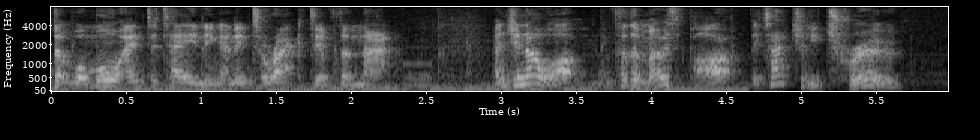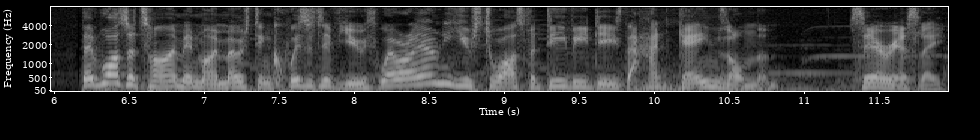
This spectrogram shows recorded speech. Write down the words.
that were more entertaining and interactive than that. And you know what? For the most part, it's actually true. There was a time in my most inquisitive youth where I only used to ask for DVDs that had games on them. Seriously.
